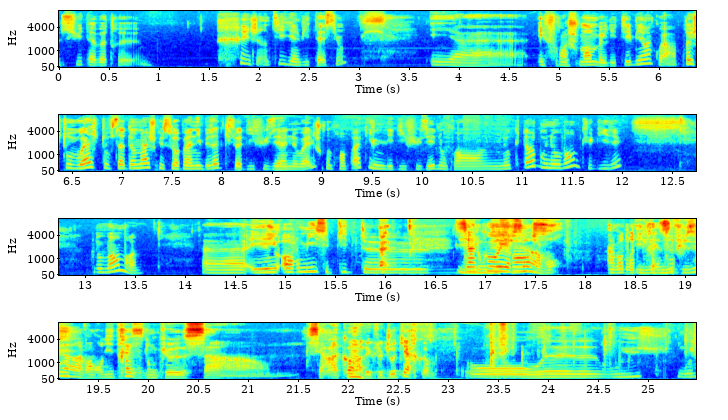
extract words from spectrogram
suite à votre très gentille invitation. Et, euh, et franchement, bah, il était bien quoi. Après, je trouve, ouais, je trouve ça dommage que ce soit pas un épisode qui soit diffusé à Noël. Je comprends pas qu'il l'ait diffusé donc en octobre ou novembre, tu disais? Novembre. Euh, et hormis ces petites euh, bah, incohérences. Avant... Un vendredi ils 13. l'ont diffusé un vendredi 13, donc euh, ça. C'est raccord mmh. avec le Joker, quoi. Oh, oui, oui.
